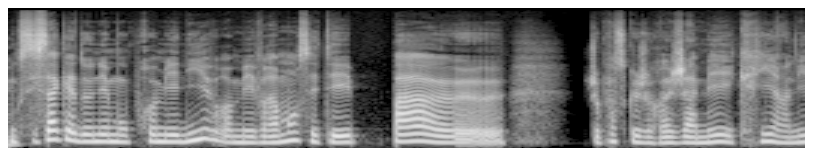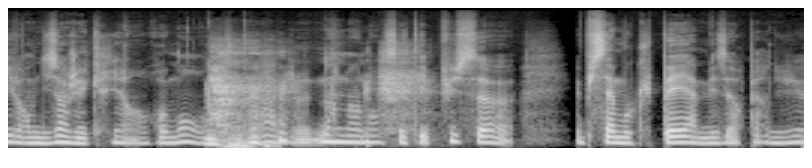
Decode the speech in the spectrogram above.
Donc c'est ça qui a donné mon premier livre, mais vraiment, c'était pas... euh, Je pense que j'aurais jamais écrit un livre en me disant j'ai écrit un roman. Je- Non, non, non, c'était plus... euh, Et puis ça m'occupait à mes heures perdues.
